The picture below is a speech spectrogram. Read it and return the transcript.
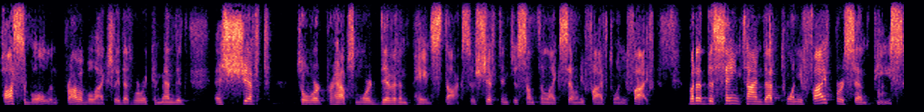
possible and probable actually that we're recommended a shift toward perhaps more dividend paying stocks. So shift into something like 75 25. But at the same time, that 25% piece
